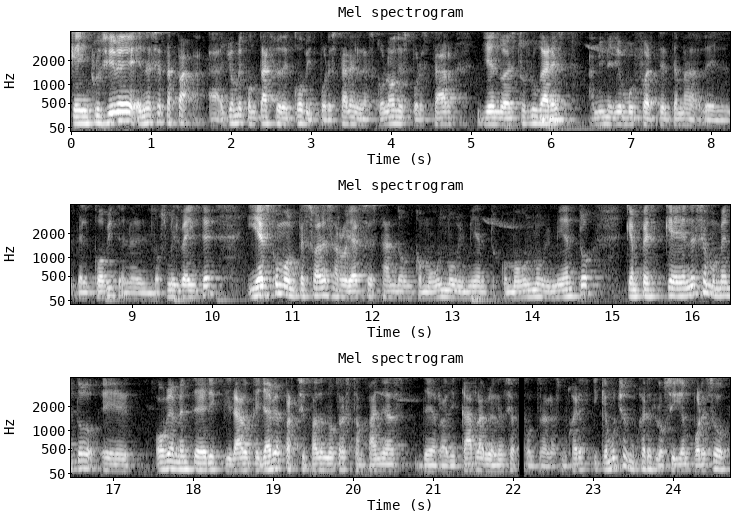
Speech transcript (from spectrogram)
que inclusive en esa etapa ah, yo me contagio de COVID por estar en las colonias, por estar yendo a estos lugares, a mí me dio muy fuerte el tema del, COVID en el 2020 y es como empezó a desarrollarse estando como un movimiento, como un movimiento que, que en ese momento... Eh, obviamente Eric Tirado, que ya había participado en otras campañas de erradicar la violencia contra las mujeres y que muchas mujeres lo siguen, por eso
